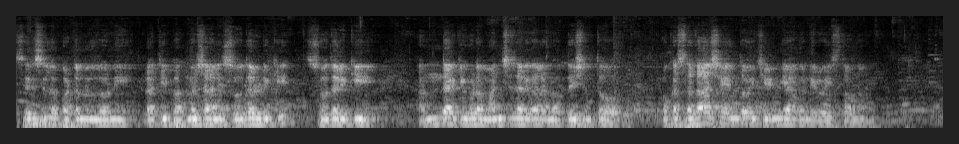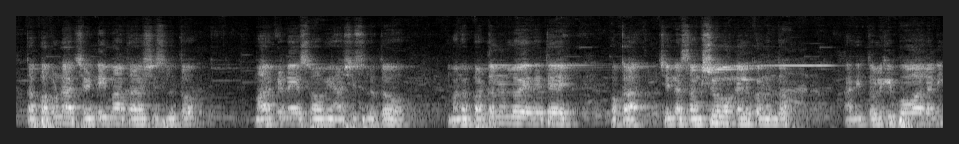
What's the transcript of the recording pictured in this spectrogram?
సిరిసిల్ల పట్టణంలోని ప్రతి పద్మశాలి సోదరుడికి సోదరికి అందరికీ కూడా మంచి జరగాలన్న ఉద్దేశంతో ఒక సదాశయంతో ఈ చండీ యాగం నిర్వహిస్తా ఉన్నాం. తప్పకుండా చండీ మాత ఆశీస్సులతో మార్కండేయ స్వామి ఆశీస్సులతో మన పట్టణంలో ఏదైతే ఒక చిన్న సంక్షోభం నెలకొనుందో అది తొలగిపోవాలని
